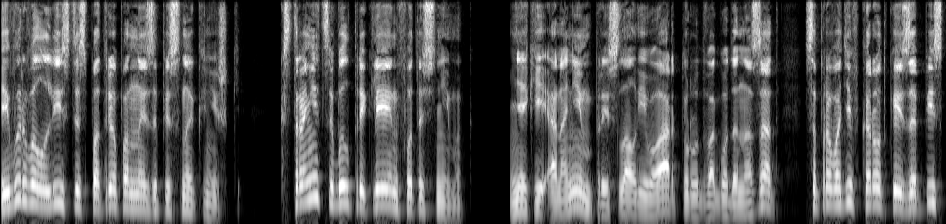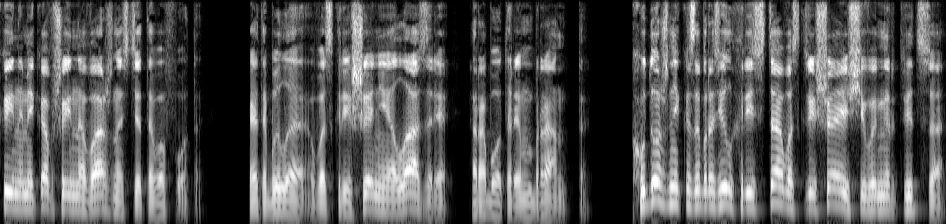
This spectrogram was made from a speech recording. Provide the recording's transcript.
и вырвал лист из потрепанной записной книжки. К странице был приклеен фотоснимок. Некий аноним прислал его Артуру два года назад, сопроводив короткой запиской, намекавшей на важность этого фото. Это было «Воскрешение Лазаря» работы Рембрандта. Художник изобразил Христа, воскрешающего мертвеца.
